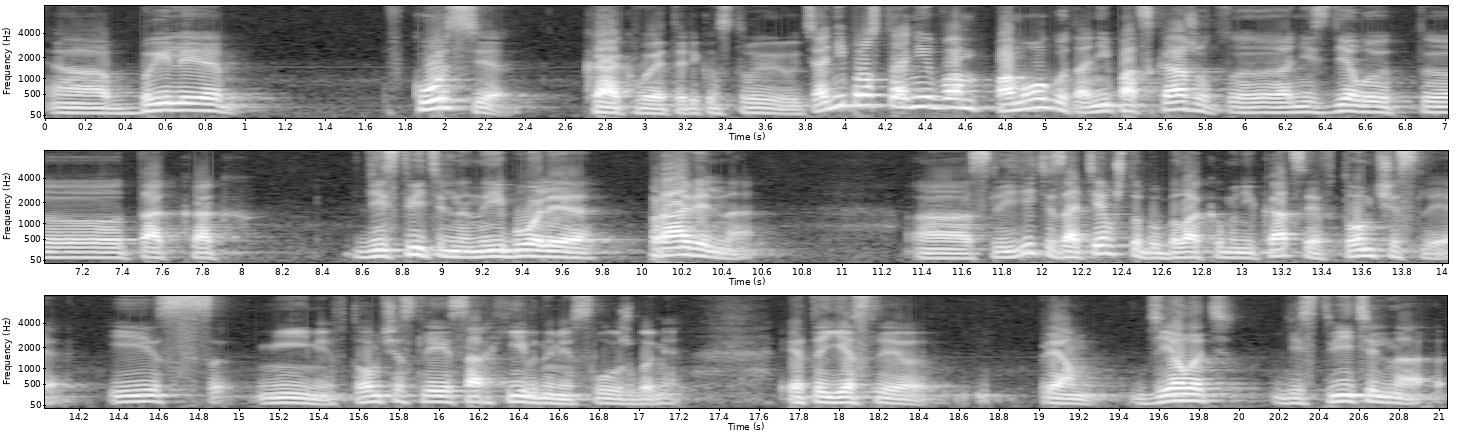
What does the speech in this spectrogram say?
э, были в курсе как вы это реконструируете. Они просто они вам помогут, они подскажут, э, они сделают э, так, как действительно наиболее правильно. э, следите за тем, чтобы была коммуникация в том числе и с ними, в том числе и с архивными службами. Это если прям делать действительно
